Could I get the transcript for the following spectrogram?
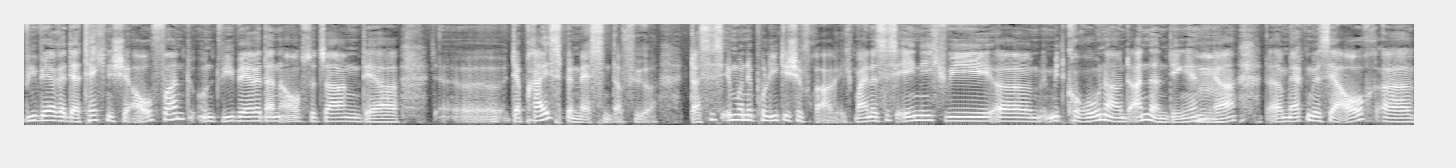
Wie wäre der technische Aufwand und wie wäre dann auch sozusagen der, äh, der Preis bemessen dafür? Das ist immer eine politische Frage. Ich meine, das ist ähnlich wie äh, mit Corona und anderen Dingen. Mhm. Ja? Da merken wir es ja auch. Äh,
